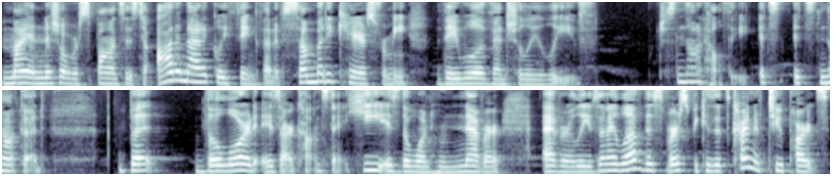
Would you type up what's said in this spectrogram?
my initial response is to automatically think that if somebody cares for me, they will eventually leave. Which is not healthy. It's it's not good. But the Lord is our constant. He is the one who never, ever leaves. And I love this verse because it's kind of two parts.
